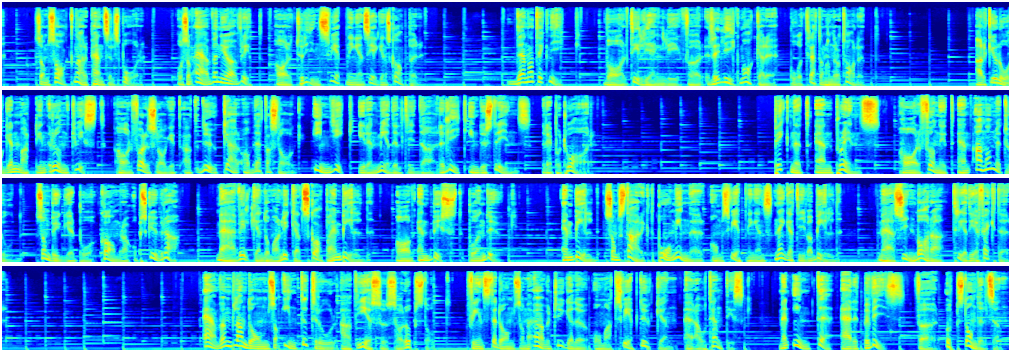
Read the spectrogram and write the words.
som saknar penselspår och som även i övrigt har Turinsvepningens egenskaper. Denna teknik var tillgänglig för relikmakare på 1300-talet. Arkeologen Martin Rundqvist har föreslagit att dukar av detta slag ingick i den medeltida relikindustrins repertoar. Picknett and Prince har funnit en annan metod som bygger på kamera obscura med vilken de har lyckats skapa en bild av en byst på en duk. En bild som starkt påminner om svepningens negativa bild med synbara 3D-effekter. Även bland de som inte tror att Jesus har uppstått finns det de som är övertygade om att svepduken är autentisk, men inte är ett bevis för uppståndelsen.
